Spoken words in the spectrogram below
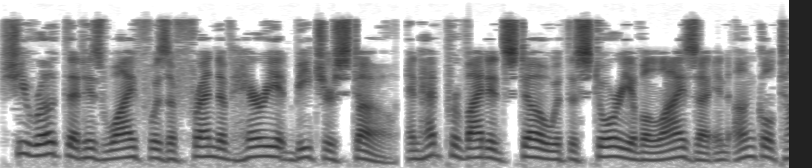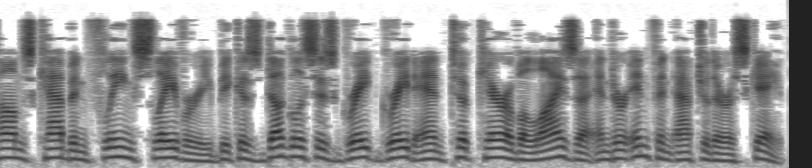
She wrote that his wife was a friend of Harriet Beecher Stowe, and had provided Stowe with the story of Eliza in Uncle Tom's Cabin fleeing slavery because Douglas's great-great-aunt took care of Eliza and her infant after their escape.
